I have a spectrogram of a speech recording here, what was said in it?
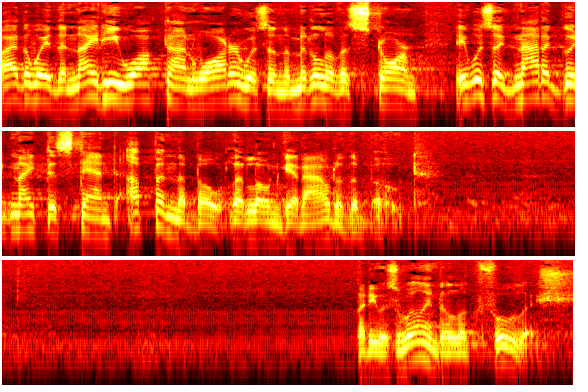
By the way, the night he walked on water was in the middle of a storm. It was a, not a good night to stand up in the boat, let alone get out of the boat. But he was willing to look foolish.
